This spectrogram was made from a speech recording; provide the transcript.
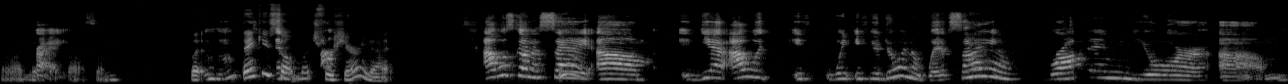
So I think right. that's awesome. But hmm Thank you so much for sharing that. I was gonna say, um, yeah, I would if when, if you're doing a website, Yeah. broaden your um,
